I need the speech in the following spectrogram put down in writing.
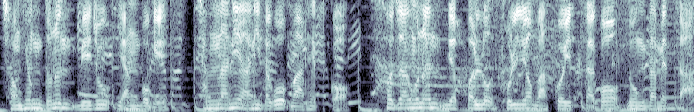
정형돈은 매주 양복이 장난이 아니다고 말했고 서장훈은 몇 발로 돌려 맞고 있다고 농담했다.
